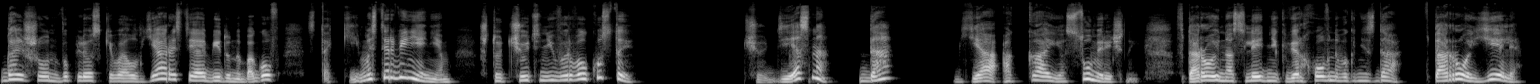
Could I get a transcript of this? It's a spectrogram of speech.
дальше он выплескивал ярость и обиду на богов с таким остервенением, что чуть не вырвал кусты. Чудесно? Да, я Акая Сумеречный, второй наследник Верховного Гнезда, второй еле,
